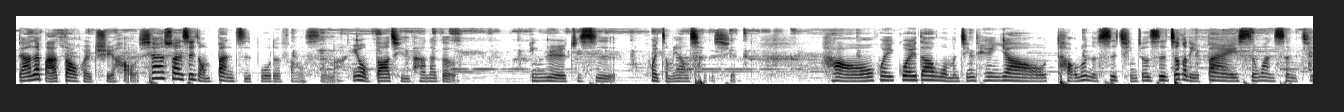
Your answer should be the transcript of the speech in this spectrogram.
等下再把它倒回去，好，现在算是一种半直播的方式嘛？因为我不知道其实他那个音乐就是会怎么样呈现。好，回归到我们今天要讨论的事情，就是这个礼拜是万圣节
